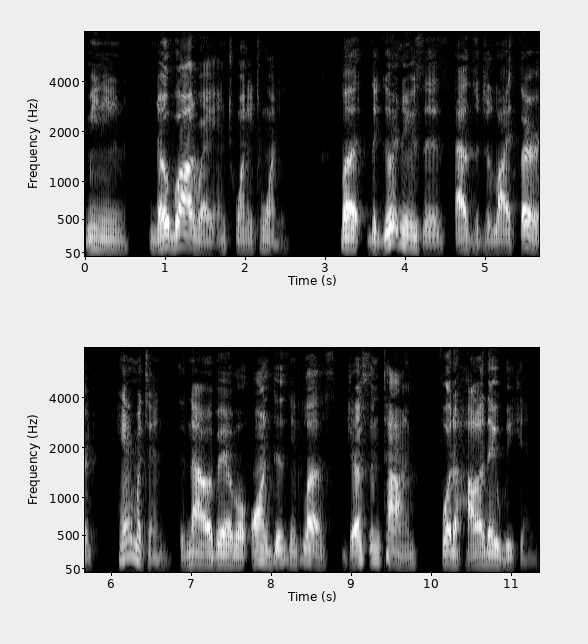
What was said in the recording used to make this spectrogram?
meaning no Broadway in 2020. But the good news is, as of July 3rd, Hamilton is now available on Disney Plus just in time for the holiday weekend.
